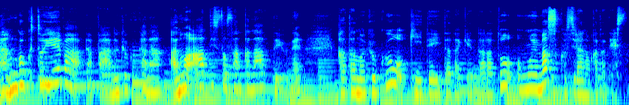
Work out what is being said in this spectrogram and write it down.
南国といえばやっぱあの曲かな。あのアーティストさんかなっていうね方の曲を聴いていただけたらと思います。こちらの方です。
